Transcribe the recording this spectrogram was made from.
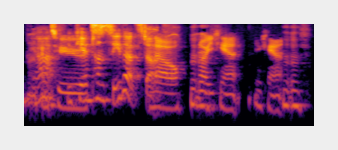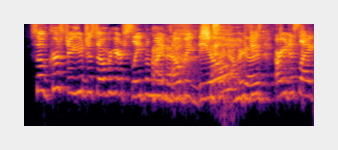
Yeah, too- you can't unsee that stuff. No, no, Mm-mm. you can't. You can't. Mm-mm. So, Chris, are you just over here sleeping like no big deal? Like, or you are you just like,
